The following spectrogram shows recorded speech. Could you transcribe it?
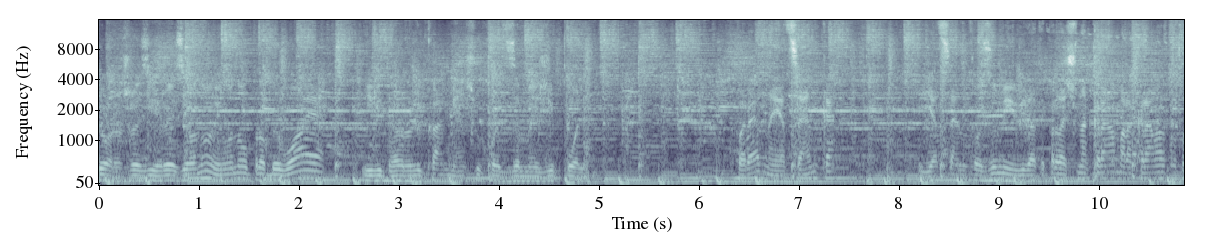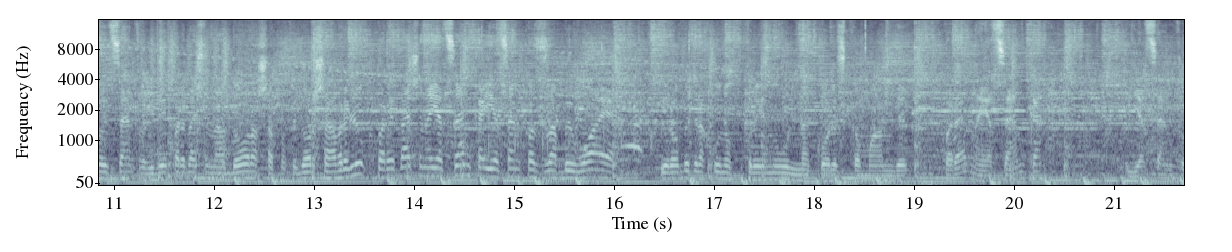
Дорож розігрує з Іванова, і воно пробиває і від Гаврилюка м'яч уходить за межі поля. Вперед на Яценка. Яценко зумів віддати передачу на Крамера. Крамер проходить центр, віддає передачу на Дороша. Проти Дороша Гаврилюк. Передача на Яценка. Яценко забиває і робить рахунок 3-0 на користь команди. Вперед на Яценка. Яценко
